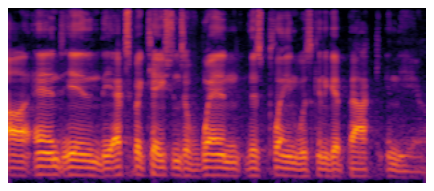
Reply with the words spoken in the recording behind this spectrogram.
uh, and in the expectations of when this plane was going to get back in the air.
